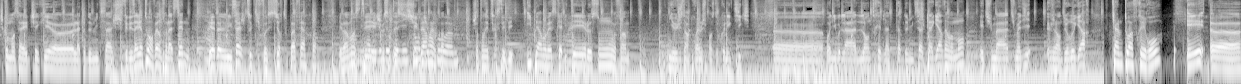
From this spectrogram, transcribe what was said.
Je commence à aller checker euh, la table de mixage. Je fais des allers-retours en fait entre la scène et la table de mixage, truc qu'il faut surtout pas faire quoi. Et vraiment c'était, je me sentais super mal quoi. euh, J'entendais des trucs, c'était des hyper mauvaise qualité, le son, enfin, Il y a eu juste un problème, je pense, de connectique euh, au niveau de la- de l'entrée de la table de mixage. Je t'ai regardé un moment et tu m'as, tu m'as dit, genre du regard, calme-toi frérot. Et euh,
